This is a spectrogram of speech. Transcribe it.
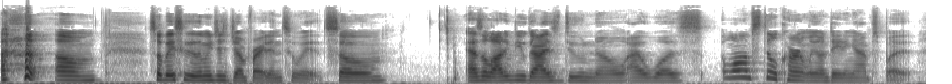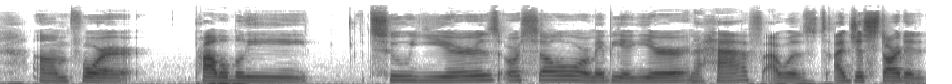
um, so basically, let me just jump right into it. So, as a lot of you guys do know, I was, well, I'm still currently on dating apps, but um, for probably two years or so or maybe a year and a half. I was i just started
